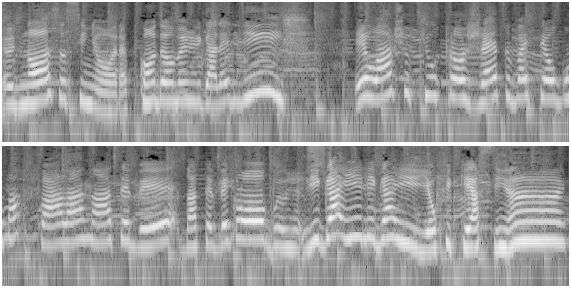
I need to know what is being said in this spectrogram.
Eu, nossa senhora, quando eu me ligar, Elis, eu acho que o projeto vai ter alguma fala na TV, na TV Globo. Liga aí, liga aí. Eu fiquei assim, ai,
